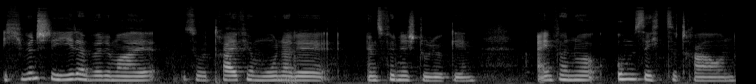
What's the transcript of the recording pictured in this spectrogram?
ich wünschte, jeder würde mal so drei, vier Monate ins Fitnessstudio gehen. Einfach nur, um sich zu trauen.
